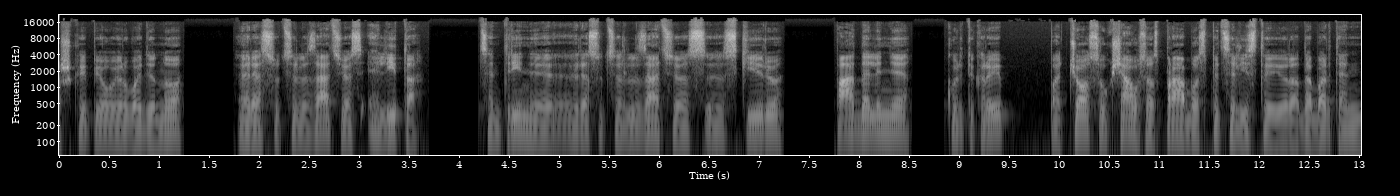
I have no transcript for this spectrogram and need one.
aš kaip jau ir vadinu, resocializacijos elitą, centrinį resocializacijos skyrių, padalinį, kur tikrai pačios aukščiausios prabos specialistai yra dabar ten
